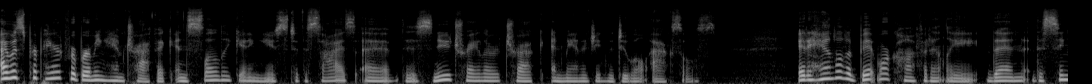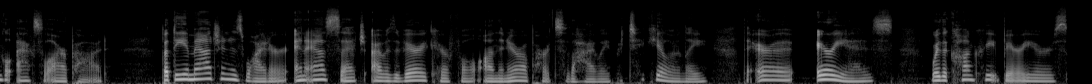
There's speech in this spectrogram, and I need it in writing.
I was prepared for Birmingham traffic and slowly getting used to the size of this new trailer, truck, and managing the dual axles. It handled a bit more confidently than the single axle R pod, but the Imagine is wider, and as such, I was very careful on the narrow parts of the highway, particularly the areas where the concrete barriers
